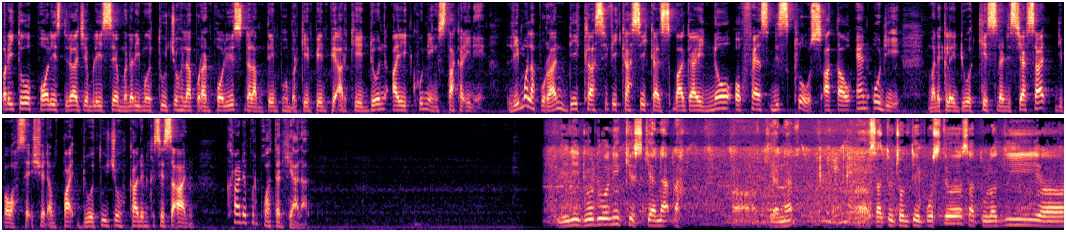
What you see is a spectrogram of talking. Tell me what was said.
pada itu, Polis Diraja Malaysia menerima tujuh laporan polis dalam tempoh berkempen PRK Dun Air Kuning setakat ini. Lima laporan diklasifikasikan sebagai No Offence Disclosed atau NOD, manakala dua kes sedang disiasat di bawah Seksyen 427 Kanun Kesesaan kerana perbuatan khianat. Ini dua-dua ni kes kianat lah. Uh, kianat. Uh, satu contoh poster, satu lagi uh,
